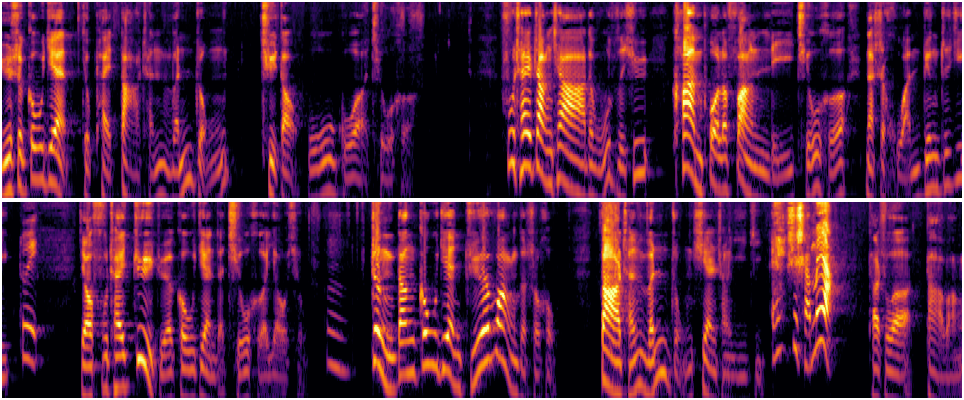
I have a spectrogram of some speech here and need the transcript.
于是勾践就派大臣文种去到吴国求和。夫差帐下的伍子胥看破了范蠡求和，那是缓兵之计。对，叫夫差拒绝勾践的求和要求。嗯，正当勾践绝望的时候，大臣文种献上一计。哎，是什么呀？他说：“大王。”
